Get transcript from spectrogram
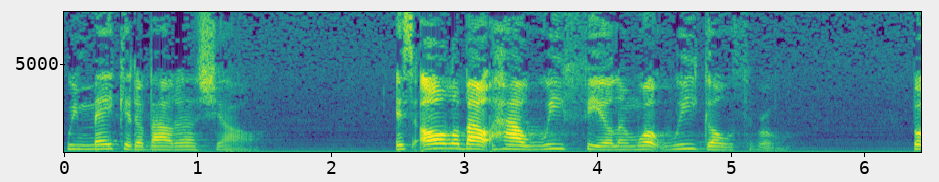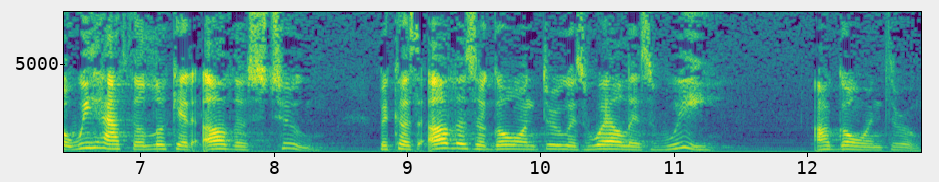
we make it about us, y'all. It's all about how we feel and what we go through. But we have to look at others too, because others are going through as well as we are going through.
